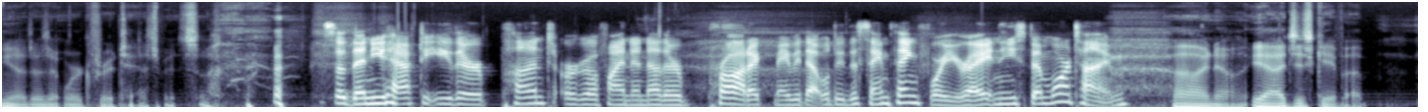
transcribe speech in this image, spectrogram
you know doesn't work for attachments. So so then you have to either punt or go find another product. Maybe that will do the same thing for you, right? And then you spend more time. Oh, I know. Yeah, I just gave up.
